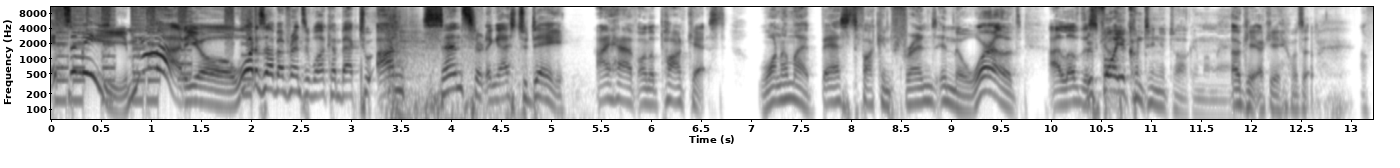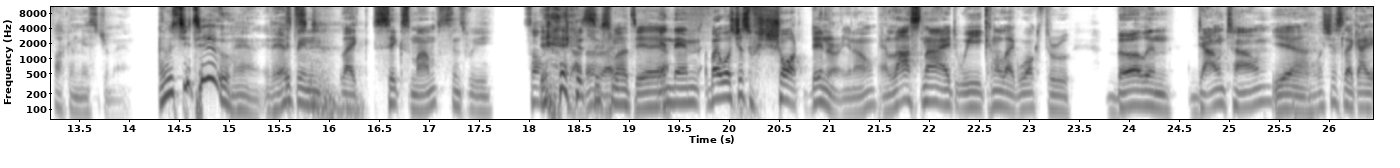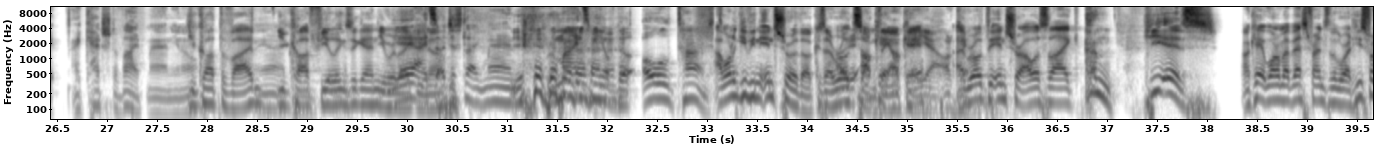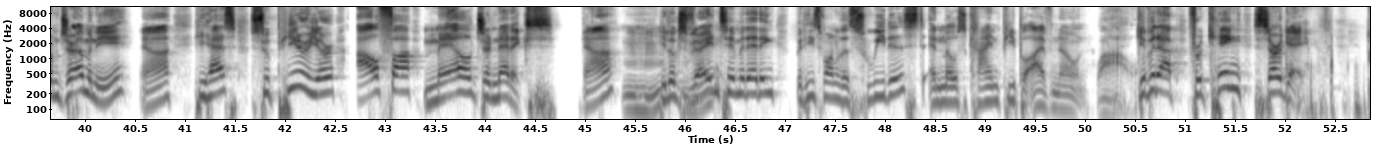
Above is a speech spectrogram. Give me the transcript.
It's me, Mario. What is up, my friends, and welcome back to Uncensored. And guys, today I have on the podcast one of my best fucking friends in the world. I love this Before guy. you continue talking, my man, Okay, okay, what's up? I fucking missed you, man. I missed you too. Man, it has It's- been like six months since we saw each other. Six right? months, yeah, yeah. And then, but it was just a short dinner, you know. And last night we kind of like walked through Berlin downtown. Yeah. it was just like I I catch the vibe, man. You know. You caught the vibe? Yeah, you caught feelings again? You were yeah, like, you it's just like man, yeah. reminds me of the old times. I want to give you an intro though, because I wrote okay, something. Okay, okay, yeah, okay. I wrote the intro. I was like, he is okay, one of my best friends in the world. He's from Germany. Yeah, he has superior alpha male genetics. Yeah, Mm-hmm, he looks very intimidating, but he's one of the sweetest and most kind people I've known. Wow. Give it up for King Sergej.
